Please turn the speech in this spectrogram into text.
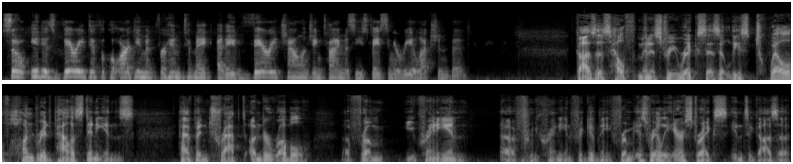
So it is very difficult argument for him to make at a very challenging time as he's facing a reelection bid. Gaza's health ministry, Rick, says at least 1,200 Palestinians have been trapped under rubble uh, from Ukrainian uh, from Ukrainian, forgive me, from Israeli airstrikes into Gaza.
